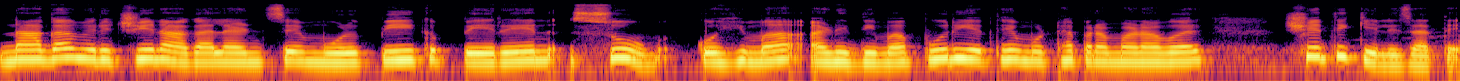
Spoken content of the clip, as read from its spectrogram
नागा मिरची नागालँडचे मूळ पीक पेरेन सोम कोहिमा आणि दिमापूर येथे मोठ्या प्रमाणावर शेती केली जाते.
